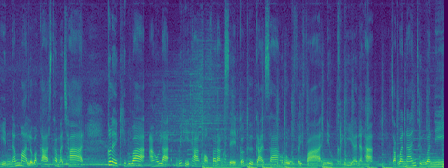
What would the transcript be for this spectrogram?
หินน้ำมันหรือว่าก๊าซธรรมชาติ ก็เลยคิดว่าเอาละวิถีทางของฝรั่งเศสก็คือการสร้างโรงไฟฟ้านิวเคลียร์นะคะจากวันนั้นถึงวันนี้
